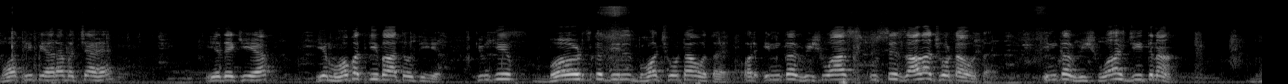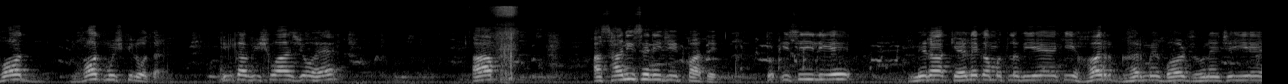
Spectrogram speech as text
बहुत ही प्यारा बच्चा है। ये देखिए आप, ये मोहब्बत की बात होती है, क्योंकि बर्ड्स का दिल बहुत छोटा होता है, और इनका विश्वास उससे ज़्यादा छोटा होता है। इनका विश्वास जीतना बहुत बहुत मुश्किल होता है। इनका विश्वास जो है, आप आसानी से नहीं जीत पाते। तो इसीलिए मेरा कहने का मतलब ये है कि हर घर में बर्ड्स होने चाहिए।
